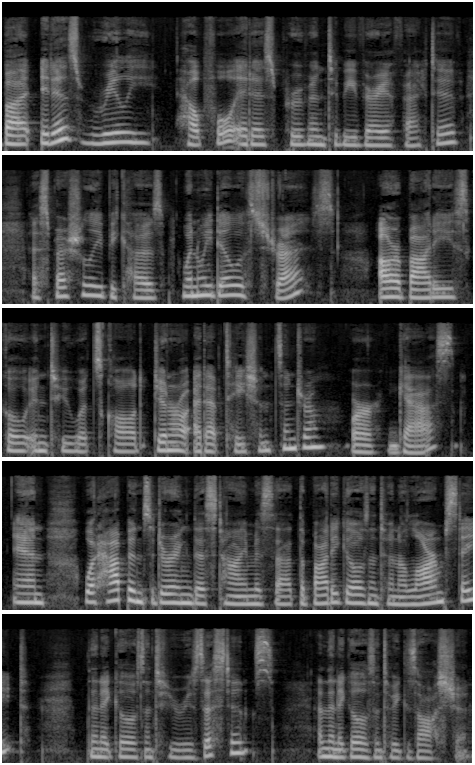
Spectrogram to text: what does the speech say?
But it is really helpful. It is proven to be very effective, especially because when we deal with stress, our bodies go into what's called general adaptation syndrome or GAS. And what happens during this time is that the body goes into an alarm state, then it goes into resistance, and then it goes into exhaustion.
